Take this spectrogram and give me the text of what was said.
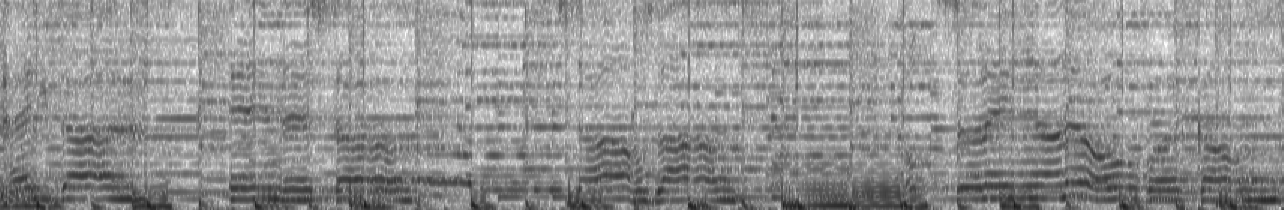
Hij daar in de stad, s'avonds laat. Plotseling aan de overkant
